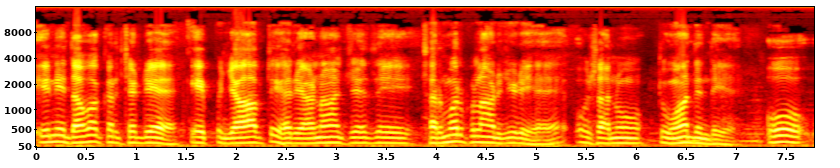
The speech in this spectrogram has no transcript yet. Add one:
ਇਹਨੇ ਦਾਵਾ ਕਰ ਛੱਡਿਆ ਕਿ ਪੰਜਾਬ ਤੇ ਹਰਿਆਣਾ 'ਚ ਦੇ ਥਰਮਲ ਪਲਾਂਟ ਜਿਹੜੇ ਹੈ, ਉਹ ਸਾਨੂੰ ਧੂਆਂ ਦਿੰਦੇ ਹੈ। ਉਹ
